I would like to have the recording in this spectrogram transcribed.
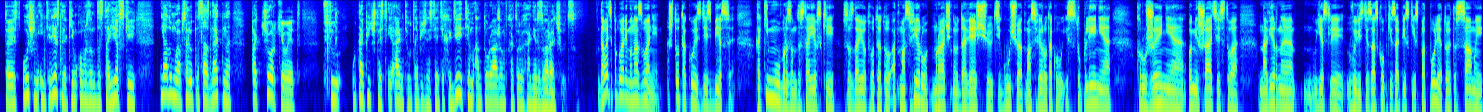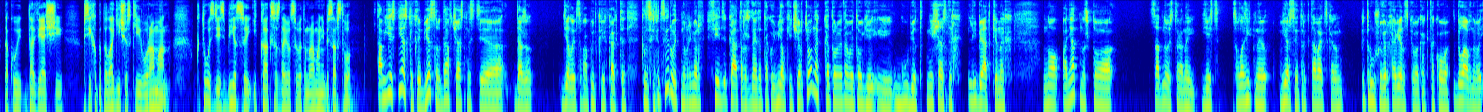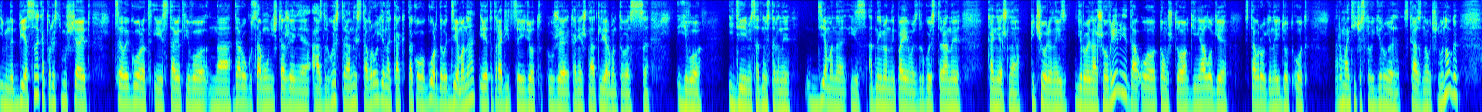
То есть очень интересно, каким образом Достоевский, я думаю, абсолютно сознательно подчеркивает всю утопичность и антиутопичность этих идей тем антуражем, в которых они разворачиваются. Давайте поговорим о названии. Что такое здесь бесы? Каким образом Достоевский создает вот эту атмосферу, мрачную, давящую, тягучую атмосферу такого иступления, кружения, помешательства. Наверное, ну, если вывести за скобки записки из подполья, то это самый такой давящий психопатологический его роман. Кто здесь бесы и как создается в этом романе бесовство? Там есть несколько бесов, да, в частности, даже делается попытка их как-то классифицировать. Например, Федя Каторжный – это такой мелкий чертенок, который это в итоге и губит несчастных Лебяткиных. Но понятно, что с одной стороны есть соблазнительная версия трактовать, скажем, Петрушу Верховенского как такого главного именно беса, который смущает целый город и ставит его на дорогу самоуничтожения, а с другой стороны Ставрогина как такого гордого демона, и эта традиция идет уже, конечно, от Лермонтова с его идеями, с одной стороны, демона из одноименной поэмы, с другой стороны, конечно, Печорина из «Героя нашего времени», да, о том, что генеалогия Ставрогина идет от романтического героя сказано очень много,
